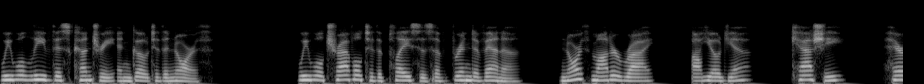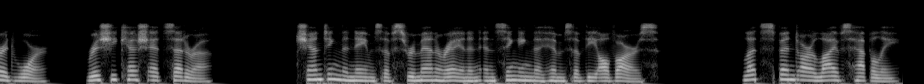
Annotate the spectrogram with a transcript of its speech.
We will leave this country and go to the north. We will travel to the places of Brindavana, North Madurai, Ayodhya, Kashi, Haridwar, Rishikesh etc. Chanting the names of Srimanarayanan and singing the hymns of the Alvars. Let's spend our lives happily.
